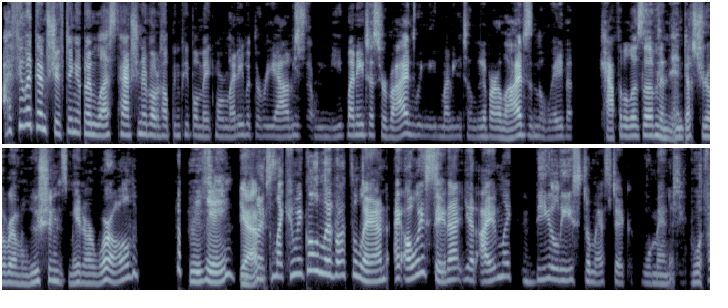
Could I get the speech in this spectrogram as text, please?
I feel like I'm shifting and I'm less passionate about helping people make more money, but the reality is that we need money to survive. We need money to live our lives in the way that capitalism and the industrial revolution has made our world. Mm-hmm. Yeah. Like, like, can we go live off the land? I always say that, yet I am like the least domestic woman. I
